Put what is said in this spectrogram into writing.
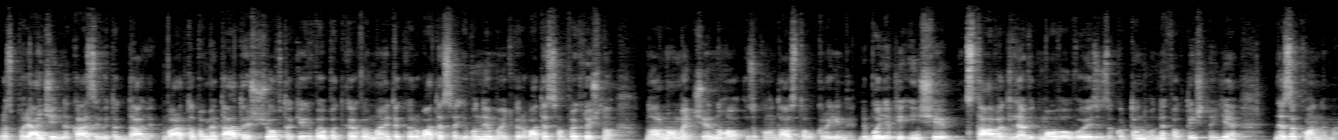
розпоряджень, наказів і так далі. Варто пам'ятати, що в таких випадках ви маєте керуватися, і вони мають керуватися виключно нормами чинного законодавства України. І будь-які інші стави для відмови у виїзді за кордон вони фактично є незаконними.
